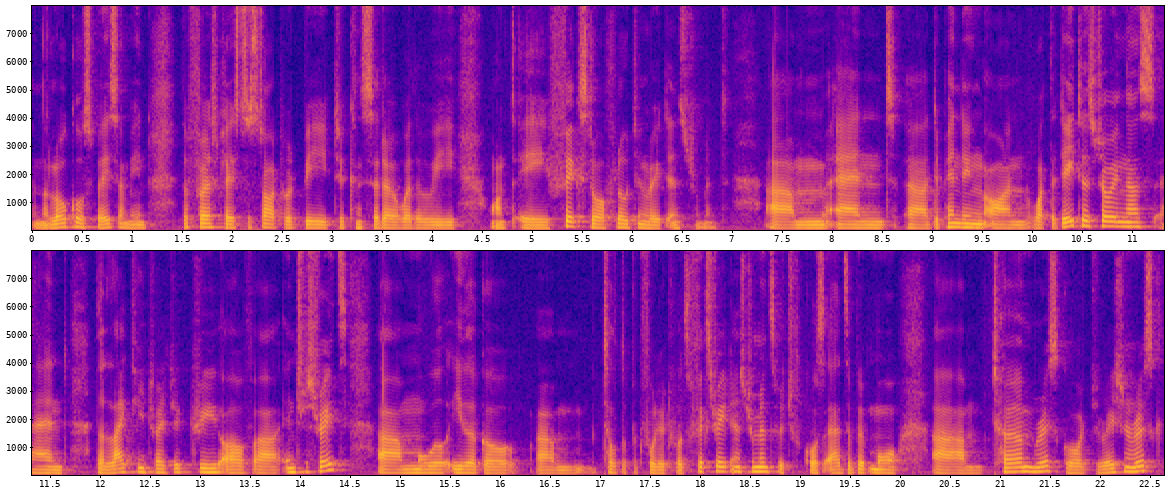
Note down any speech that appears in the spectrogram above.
in the local space, I mean, the first place to start would be to consider whether we want a fixed or floating rate instrument. Um, and uh, depending on what the data is showing us and the likely trajectory of uh, interest rates, um, we'll either go um, tilt the portfolio towards fixed rate instruments, which of course adds a bit more um, term risk or duration risk.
